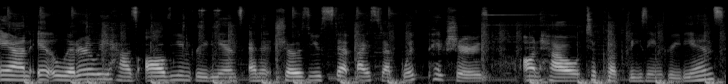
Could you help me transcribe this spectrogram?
and it literally has all the ingredients and it shows you step by step with pictures on how to cook these ingredients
